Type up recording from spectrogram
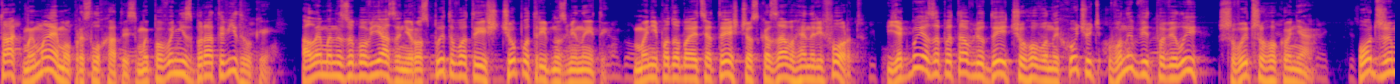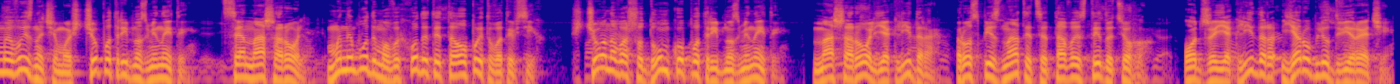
Так, ми маємо прислухатись, ми повинні збирати відгуки, але ми не зобов'язані розпитувати, що потрібно змінити. Мені подобається те, що сказав Генрі Форд. Якби я запитав людей, чого вони хочуть, вони б відповіли швидшого коня. Отже, ми визначимо, що потрібно змінити. Це наша роль. Ми не будемо виходити та опитувати всіх, що на вашу думку потрібно змінити. Наша роль як лідера розпізнати це та вести до цього. Отже, як лідер, я роблю дві речі:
